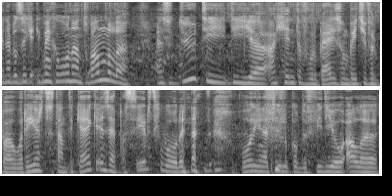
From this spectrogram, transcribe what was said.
En hij wil zeggen, ik ben gewoon aan het wandelen. En ze duwt die, die uh, agenten voorbij, zo'n beetje verbouwereerd, staan te kijken. En zij passeert gewoon. En dan hoor je natuurlijk op de video alle,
